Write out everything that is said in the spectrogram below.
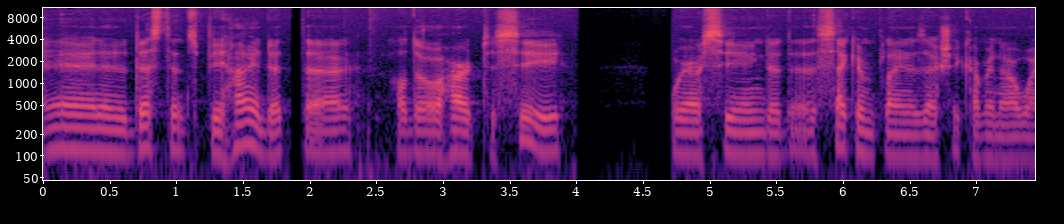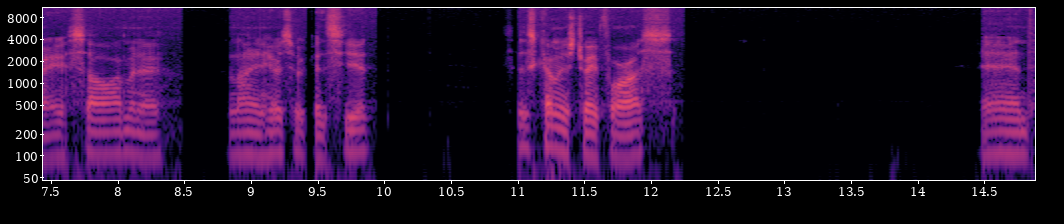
And in the distance behind it, uh, although hard to see, we are seeing that the second plane is actually coming our way. So I'm going to line here so we can see it. So it's coming straight for us. And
